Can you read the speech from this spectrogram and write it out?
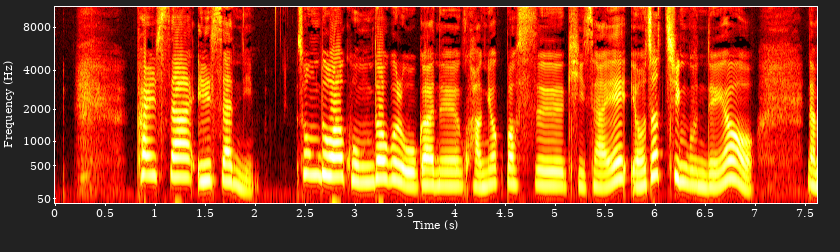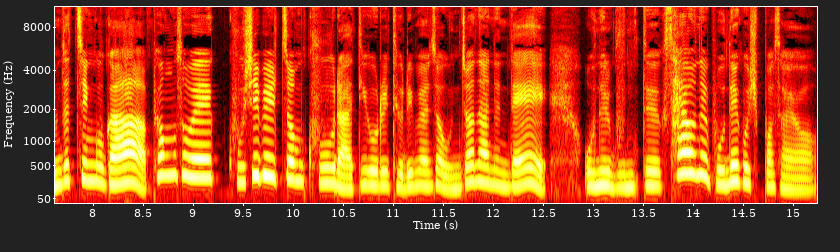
8414님. 송도와 공덕을 오가는 광역버스 기사의 여자친구인데요. 남자친구가 평소에 91.9 라디오를 들으면서 운전하는데 오늘 문득 사연을 보내고 싶어서요.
